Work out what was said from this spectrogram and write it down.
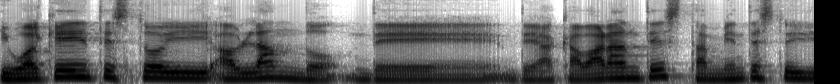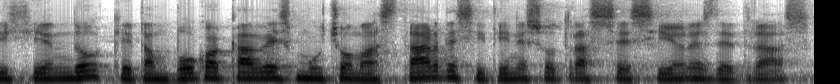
Igual que te estoy hablando de, acabar antes, también te estoy diciendo que tampoco acabes mucho más tarde si tienes otras sesiones detrás.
